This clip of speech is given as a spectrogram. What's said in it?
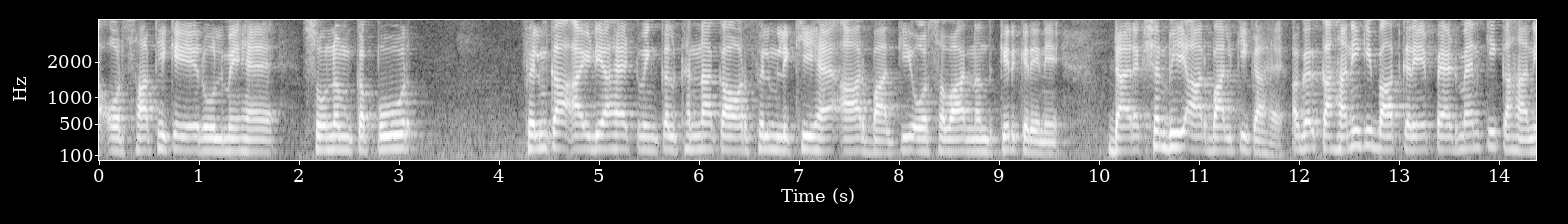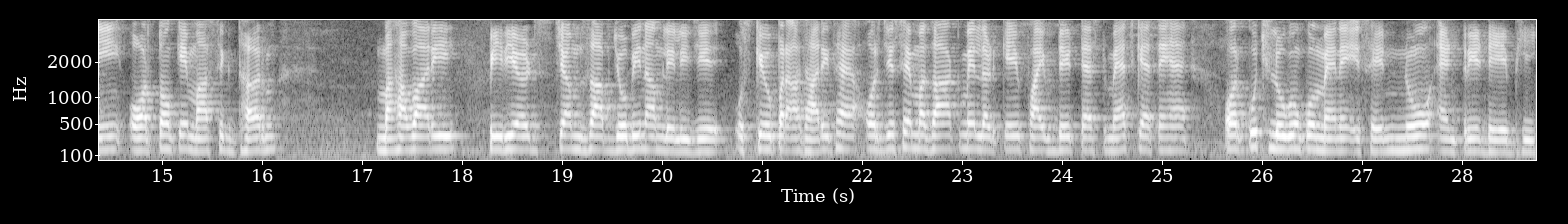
और साथी के रोल में है सोनम कपूर। फ़िल्म का आइडिया है, ट्विंकल खन्ना का, और फ़िल्म लिखी है आर बाल्की और सवानंद किरकिरे ने। डायरेक्शन भी आर बाल्की का है। अगर कहानी की बात करें, पैडमैन की कहानी, औरतों के मासिक धर्म, माहवारी, पीरियड्स चम्स आप जो भी नाम ले लीजिए, उसके ऊपर आधारित है, और जिसे मज़ाक में लड़के फाइव डे टेस्ट मैच कहते हैं, और कुछ लोगों को मैंने इसे नो एंट्री डे भी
